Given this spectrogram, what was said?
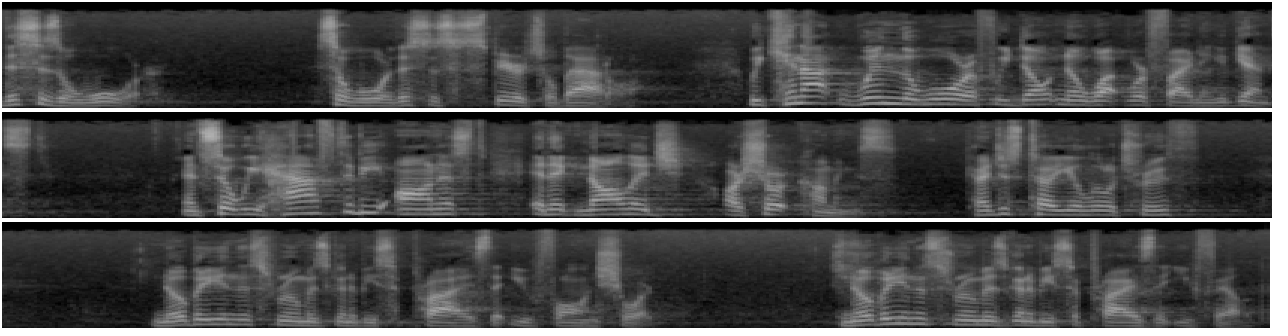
this is a war. It's a war. This is a spiritual battle. We cannot win the war if we don't know what we're fighting against. And so we have to be honest and acknowledge our shortcomings. Can I just tell you a little truth? Nobody in this room is going to be surprised that you've fallen short. Nobody in this room is going to be surprised that you failed.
